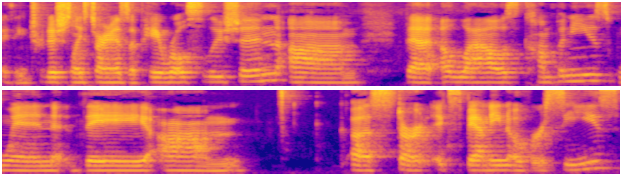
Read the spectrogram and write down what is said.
I think traditionally starting as a payroll solution um, that allows companies when they um, uh, start expanding overseas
